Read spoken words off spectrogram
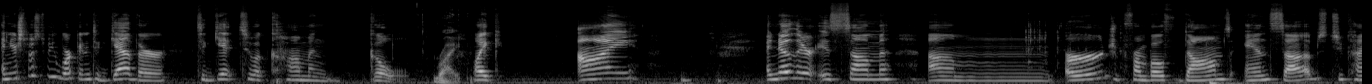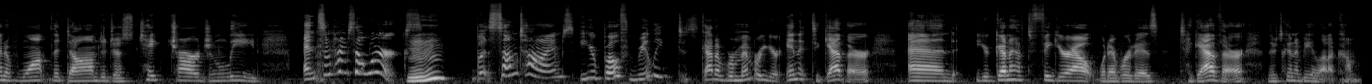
And you're supposed to be working together to get to a common goal. Right. Like I I know there is some um urge from both doms and subs to kind of want the dom to just take charge and lead. And sometimes that works. Mhm. But sometimes you're both really just got to remember you're in it together and you're going to have to figure out whatever it is together. There's going to be a lot of com-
